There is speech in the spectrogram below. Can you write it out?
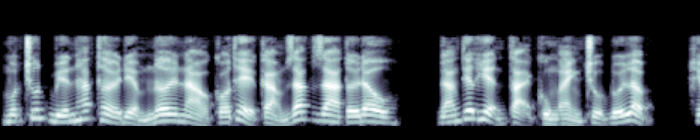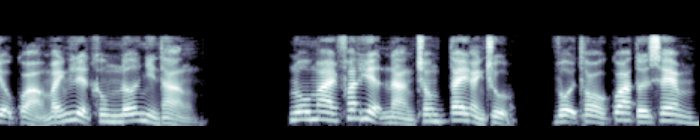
Một chút biến hắc thời điểm nơi nào có thể cảm giác ra tới đâu, đáng tiếc hiện tại cùng ảnh chụp đối lập, hiệu quả mãnh liệt không nỡ nhìn thẳng. Nô Mai phát hiện nàng trong tay ảnh chụp, vội thò qua tới xem,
